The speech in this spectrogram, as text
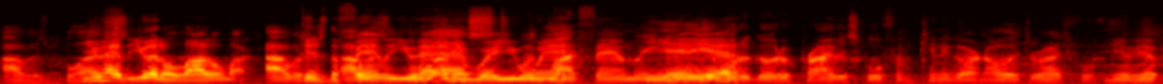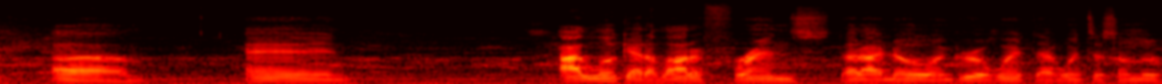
I was blessed. You had you had a lot of luck I was because the family you had and where you with went. my family, Yeah, and yeah. able to go to private school from kindergarten all the way through high school. Yep, yep. Um, and I look at a lot of friends that I know and grew up with that went to some of the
